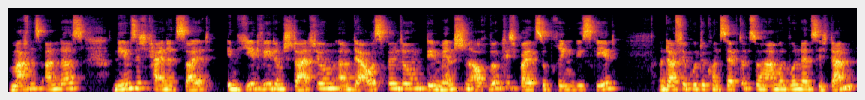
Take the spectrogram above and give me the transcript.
machen es anders, nehmen sich keine Zeit, in jedwedem Stadium ähm, der Ausbildung den Menschen auch wirklich beizubringen, wie es geht und dafür gute Konzepte zu haben und wundern sich dann,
